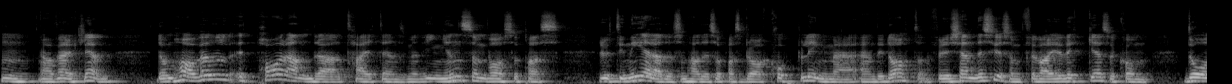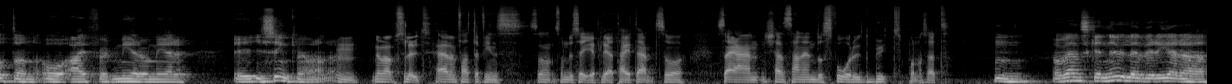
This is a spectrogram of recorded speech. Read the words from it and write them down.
Mm, ja, verkligen. De har väl ett par andra titans men ingen som var så pass rutinerad och som hade så pass bra koppling med Andy Dalton. För det kändes ju som för varje vecka så kom Dalton och Eifert mer och mer i, synk med varandra. Mm, men absolut. Även fast det finns, som, som du säger, flera tight ends så, så han, känns han ändå svårutbytt på något sätt. Mm. Och vem ska nu leverera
